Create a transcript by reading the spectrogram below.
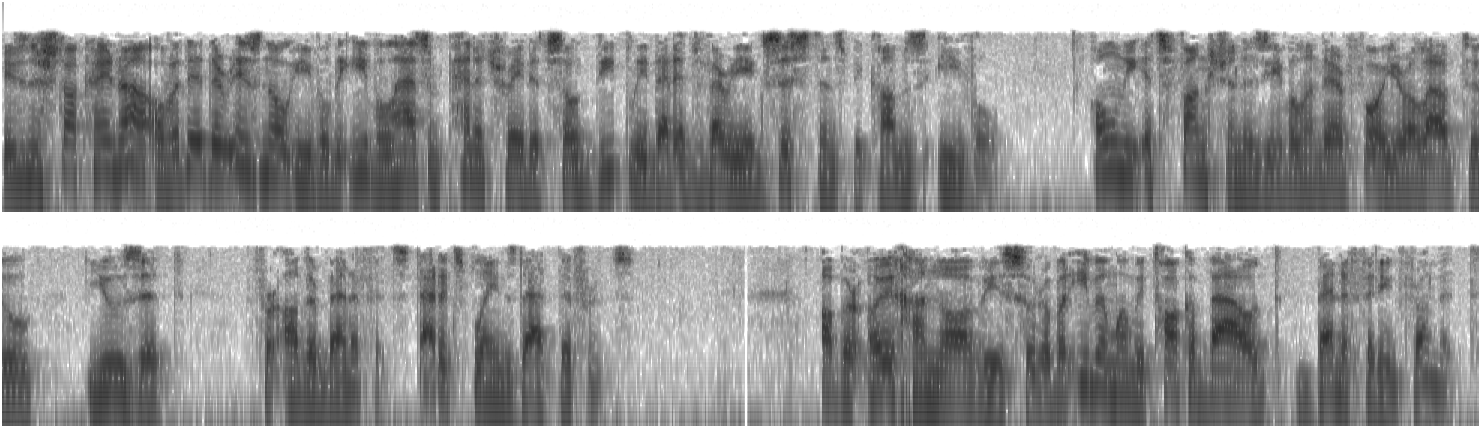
is nishtakayna. Over there, there is no evil. The evil hasn't penetrated so deeply that its very existence becomes evil. Only its function is evil, and therefore you're allowed to use it for other benefits. That explains that difference. But even when we talk about benefiting from it,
